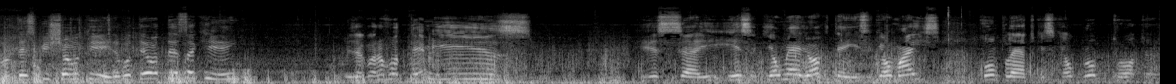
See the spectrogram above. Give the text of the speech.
Vou ter esse bichão aqui. Ainda vou ter outro desse aqui, hein? Mas agora eu vou ter mesmo. Esse aí, esse aqui é o melhor que tem. Esse aqui é o mais completo. Esse aqui é o Globetrotter ali,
